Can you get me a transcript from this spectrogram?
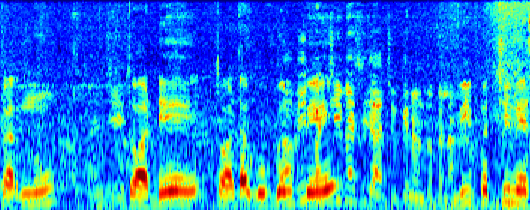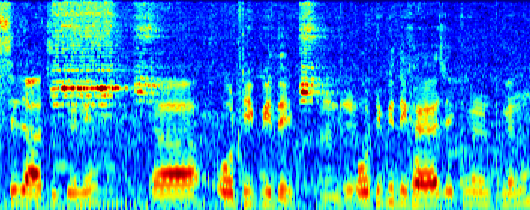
ਕਰਨ ਨੂੰ। ਹਾਂਜੀ। ਤੁਹਾਡੇ ਤੁਹਾਡਾ ਗੂਗਲ ਪੇ 25 ਮੈਸੇਜ ਆ ਚੁੱਕੇ ਨੇ ਹੁਣ ਤੋਂ ਪਹਿਲਾਂ। 20 25 ਮੈਸੇਜ ਆ ਚੁੱਕੇ ਨੇ। OTP ਦੇ। ਹਾਂਜੀ। OTP ਦਿਖਾਇਆ ਜੀ ਇੱਕ ਮਿੰਟ ਮੈਨੂੰ।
